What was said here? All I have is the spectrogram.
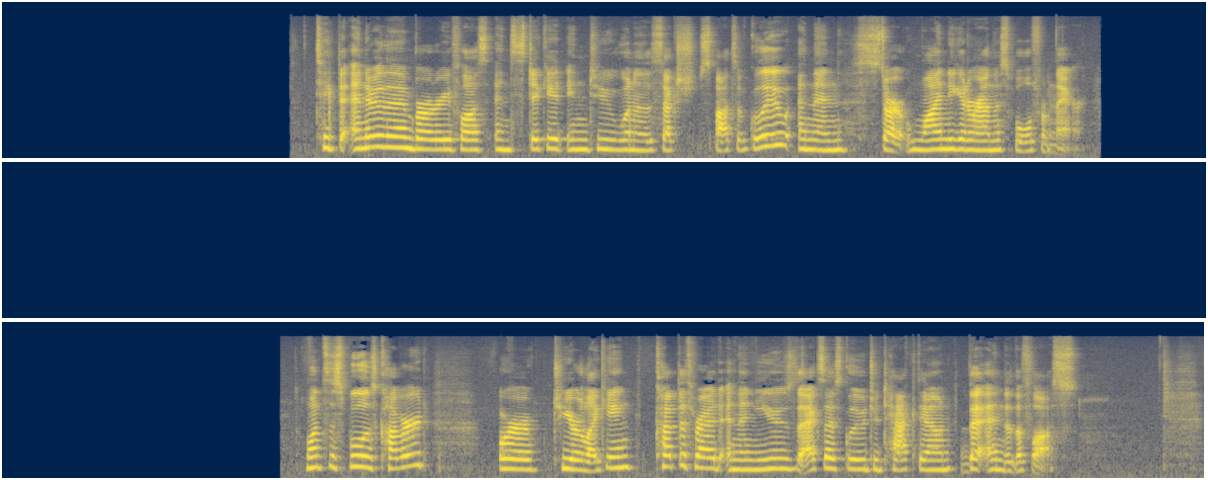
Take the end of the embroidery floss and stick it into one of the spots of glue and then start winding it around the spool from there. Once the spool is covered, or to your liking, cut the thread and then use the excess glue to tack down the end of the floss.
